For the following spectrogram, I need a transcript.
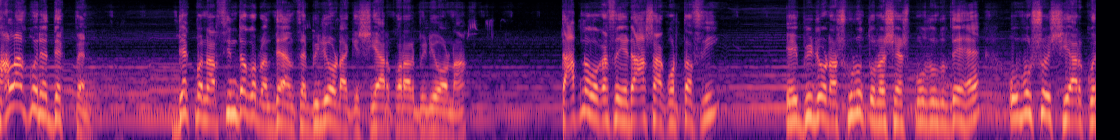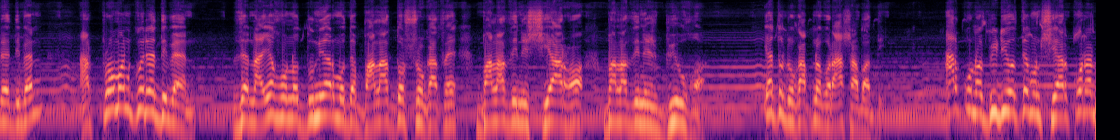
ভালো করে দেখবেন। দেখবেন আর চিন্তা করবেন, দেখেন সে ভিডিওটা কি শেয়ার করার ভিডিও না। তা আপনার কাছে এটা আশা করতেছি, এই ভিডিওটা শুরু তো না, শেষ পর্যন্ত দেখে অবশ্যই শেয়ার করে দিবেন আর প্রমাণ করে দিবেন যে না, এখনও দুনিয়ার মধ্যে বালা দর্শক আছে, বালা জিনিস শেয়ার হ বালা জিনিস ভিউ হ এতটুকু আপনার আশাবাদী। আর কোনো ভিডিও তেমন শেয়ার করেন,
